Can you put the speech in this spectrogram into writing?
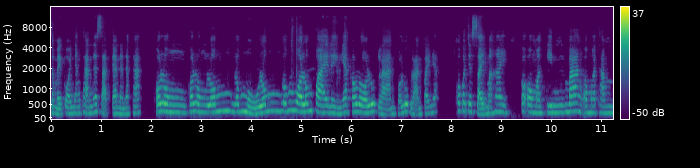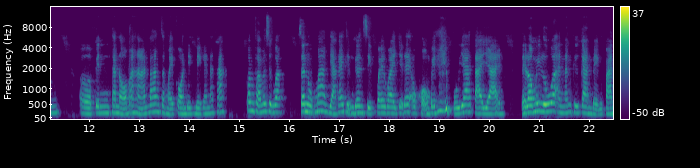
สมัยก่อนยังทานเนื้อสัตว์กันอะนะคะเขาลงเขาลงล้มล้มหมูล้มล้มวัวล้มไฟอะไรอย่างเงี้ยเขารอลูกหลานพอลูกหลานไปเนี่ยเขาก็จะใส่มาให้ ก็เอามากินบ้างเอามาทำเออเป็นถนอมอาหารบ้างสมัยก่อนเด็กๆกันนะคะ ก็มีความรู้สึกว่า สนุกมากอยากให้ถึงเดือนสิบไวๆจะได้เอาของไปให้ปู่ย่าตายาย แต่เราไม่รู้ว่าอันนั้นคือการแบ่งปัน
